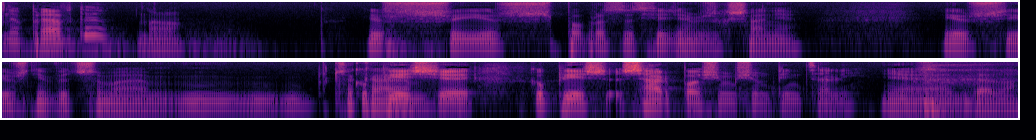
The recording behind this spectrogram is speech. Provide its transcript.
Naprawdę? No. Już, już po prostu stwierdziłem, że chrzanie. Już, już nie wytrzymałem. Czekałem. Kupiłeś, się- kupiłeś Sharpa 85 cali. Nie, Dela.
